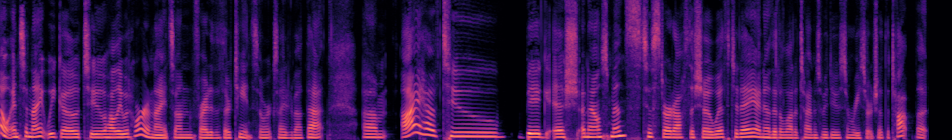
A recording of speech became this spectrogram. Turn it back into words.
know. And tonight we go to Halloween Horror Nights on Friday the 13th. So we're excited about that. Um, I have two big ish announcements to start off the show with today. I know that a lot of times we do some research at the top, but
